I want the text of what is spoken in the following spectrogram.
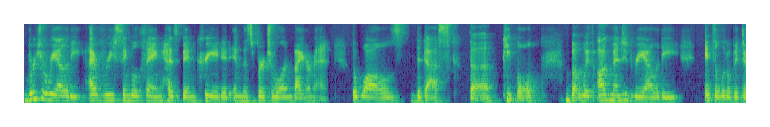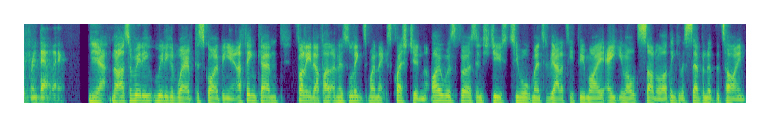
virtual reality, every single thing has been created in this virtual environment the walls, the desk, the people. But with augmented reality, it's a little bit different that way. Yeah, no, that's a really, really good way of describing it. I think, um, funnily enough, and it's linked to my next question. I was first introduced to augmented reality through my eight-year-old son, or I think he was seven at the time,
